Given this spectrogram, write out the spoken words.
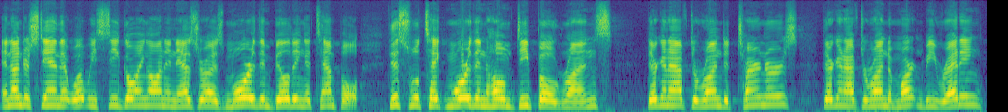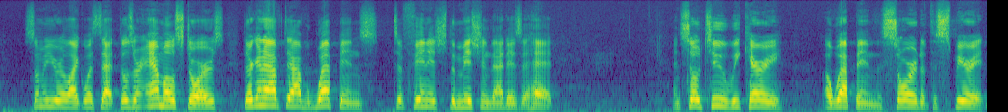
And understand that what we see going on in Ezra is more than building a temple. This will take more than Home Depot runs. They're going to have to run to Turner's. They're going to have to run to Martin B. Retting. Some of you are like, what's that? Those are ammo stores. They're going to have to have weapons to finish the mission that is ahead. And so, too, we carry a weapon, the sword of the Spirit.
